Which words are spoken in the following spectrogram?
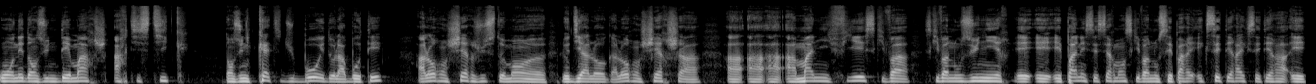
où on est dans une démarche artistique, dans une quête du beau et de la beauté, alors on cherche justement euh, le dialogue, alors on cherche à, à, à, magnifier ce qui va, ce qui va nous unir et, et, pas nécessairement ce qui va nous séparer, etc. etc. Et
